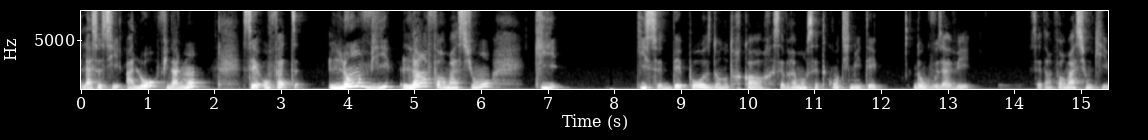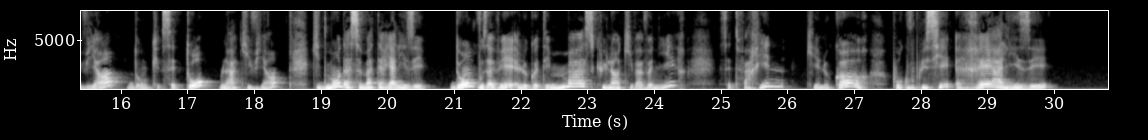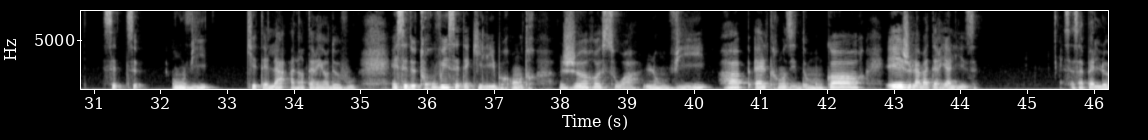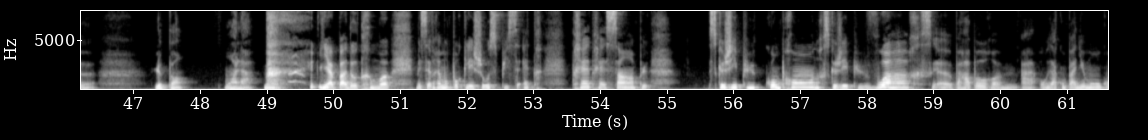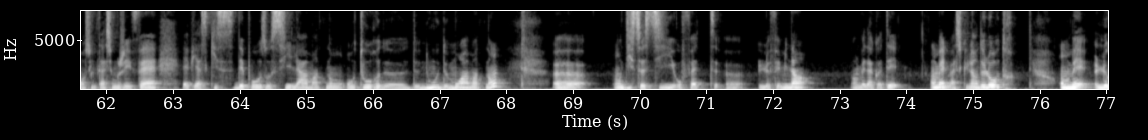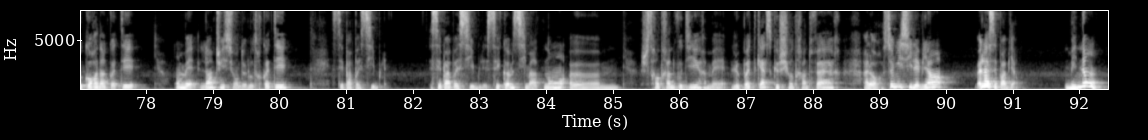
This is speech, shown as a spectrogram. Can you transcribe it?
l'associer à l'eau finalement. C'est au fait l'envie, l'information qui, qui se dépose dans notre corps. C'est vraiment cette continuité. Donc vous avez cette information qui vient, donc cette eau là qui vient, qui demande à se matérialiser. Donc vous avez le côté masculin qui va venir, cette farine qui est le corps, pour que vous puissiez réaliser cette envie qui était là à l'intérieur de vous. Et c'est de trouver cet équilibre entre je reçois l'envie, hop, elle transite dans mon corps et je la matérialise. Ça s'appelle le, le pain. Voilà. Il n'y a pas d'autre mot, mais c'est vraiment pour que les choses puissent être très très simples, ce que j'ai pu comprendre, ce que j'ai pu voir euh, par rapport euh, aux accompagnements, aux consultations que j'ai fait, et puis à ce qui se dépose aussi là maintenant autour de, nous, de moi maintenant, euh, on dissocie au fait le féminin, on le met d'un côté, on met le masculin de l'autre, on met le corps d'un côté, on met l'intuition de l'autre côté. C'est pas possible. C'est pas possible. C'est comme si maintenant je serais en train de vous dire, mais le podcast que je suis en train de faire, alors celui-ci il est bien, là c'est pas bien. Mais non,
